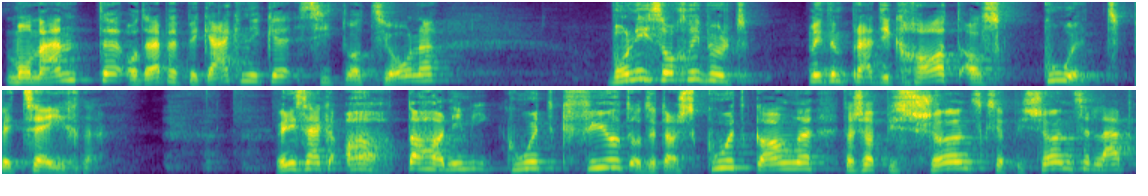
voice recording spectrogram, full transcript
Momente oder eben Begegnungen, Situationen, wo ich so ein bisschen mit dem Prädikat als gut bezeichnen Wenn ich sage, ah, da habe ich mich gut gefühlt oder da ist es gut gegangen, da ist etwas Schönes, etwas Schönes erlebt,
